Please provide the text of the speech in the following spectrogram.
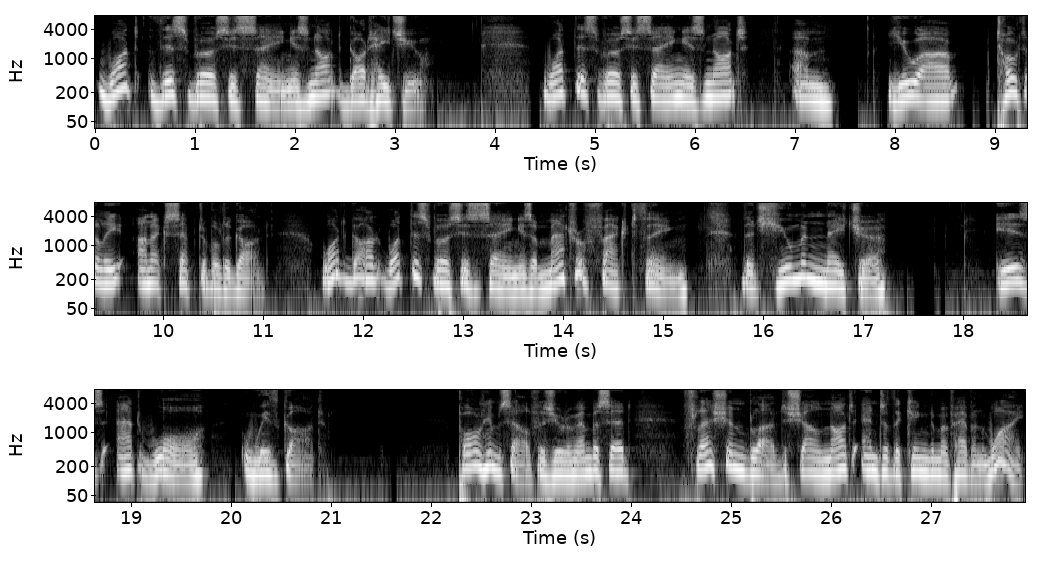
What this verse is saying is not God hates you. What this verse is saying is not um, you are totally unacceptable to God. What God, what this verse is saying is a matter of fact thing that human nature is at war with God. Paul himself, as you remember, said, Flesh and blood shall not enter the kingdom of heaven. Why?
